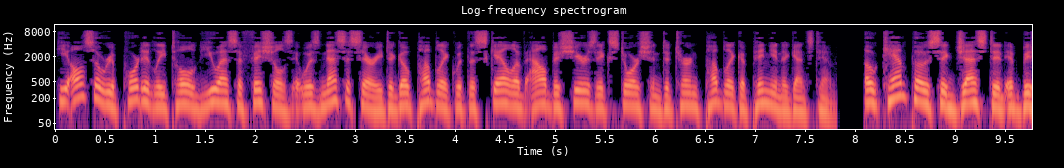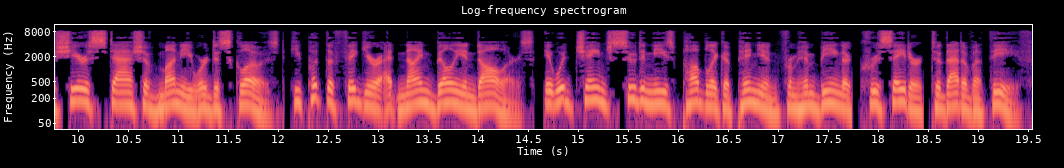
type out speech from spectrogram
He also reportedly told U.S. officials it was necessary to go public with the scale of al-Bashir's extortion to turn public opinion against him. Ocampo suggested if Bashir's stash of money were disclosed he put the figure at $9 billion, it would change Sudanese public opinion from him being a «crusader» to that of a thief.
